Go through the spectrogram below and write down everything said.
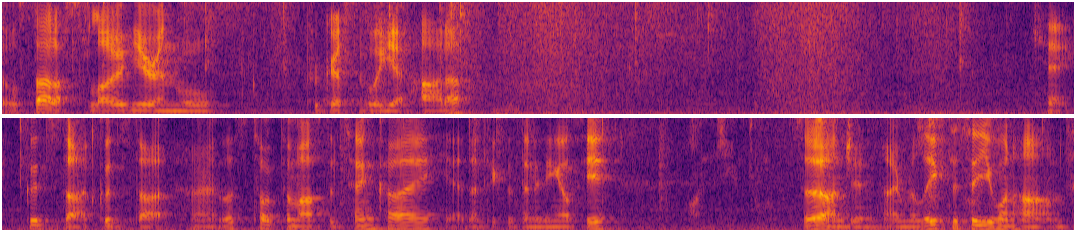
So we'll start off slow here and we'll progressively get harder. Okay, good start, good start. Alright, let's talk to Master Tenkai. Yeah, I don't think there's anything else here. Sir Anjin, I'm relieved to see you unharmed.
